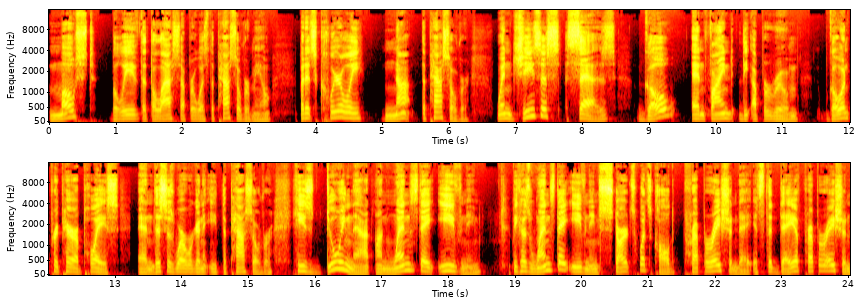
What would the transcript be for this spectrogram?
most believe that the Last Supper was the Passover meal, but it's clearly not the Passover. When Jesus says, Go and find the upper room, go and prepare a place, and this is where we're going to eat the Passover, he's doing that on Wednesday evening because Wednesday evening starts what's called preparation day. It's the day of preparation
